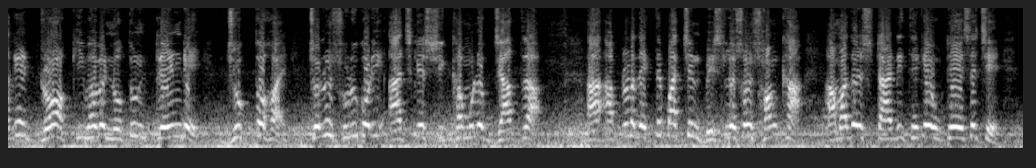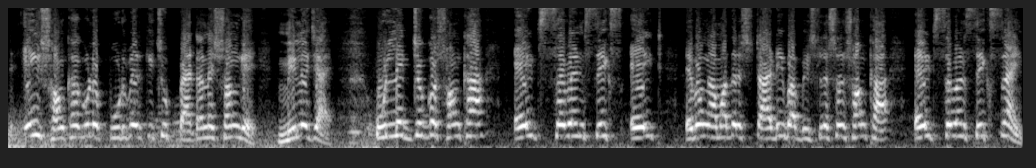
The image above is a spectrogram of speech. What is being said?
আগে ড্র কীভাবে নতুন ট্রেন্ডে যুক্ত হয়। চলুন শুরু করি আজকের শিক্ষামূলক যাত্রা। আপনারা দেখতে পাচ্ছেন বিশ্লেষণ সংখ্যা আমাদের স্টাডি থেকে উঠে এসেছে। এই সংখ্যাগুলো পূর্বের কিছু প্যাটার্নের সঙ্গে মিলে যায়। উল্লেখযোগ্য সংখ্যা এইট সেভেন সিক্স এইট এবং আমাদের স্টাডি বা বিশ্লেষণ সংখ্যা এইট সেভেন সিক্স নাইন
